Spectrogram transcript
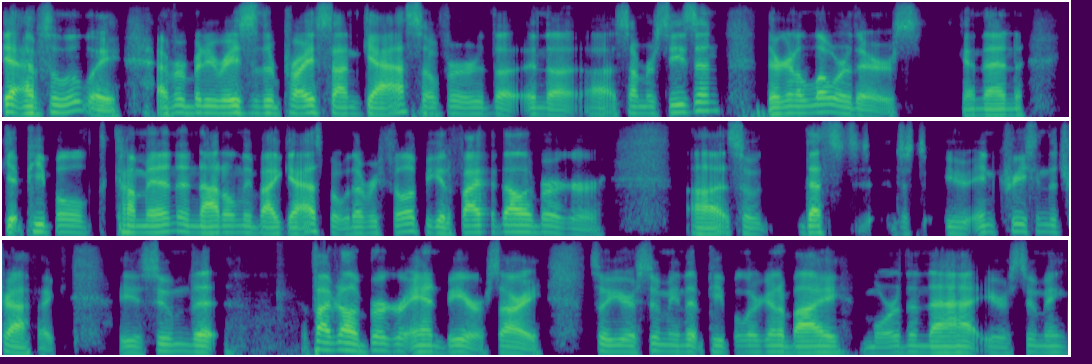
Yeah, absolutely. Everybody raises their price on gas over the in the uh, summer season. They're going to lower theirs, and then get people to come in and not only buy gas, but with every fill up, you get a five dollar burger. Uh, so that's just you're increasing the traffic. You assume that five dollar burger and beer. Sorry, so you're assuming that people are going to buy more than that. You're assuming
